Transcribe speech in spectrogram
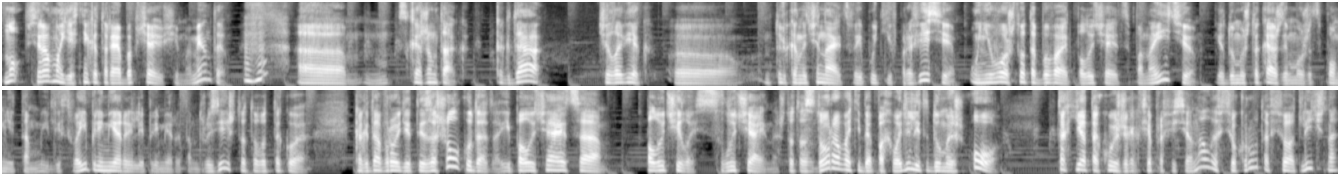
Но все равно есть некоторые обобщающие моменты. Э, Скажем так, когда человек э, только начинает свои пути в профессии, у него что-то бывает, получается, по наитию. Я думаю, что каждый может вспомнить там или свои примеры, или примеры там друзей, что-то вот такое. Когда вроде ты зашел куда-то, и получается, получилось случайно, что-то здорово, тебя похвалили, ты думаешь, о, так я такой же, как все профессионалы, все круто, все отлично.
